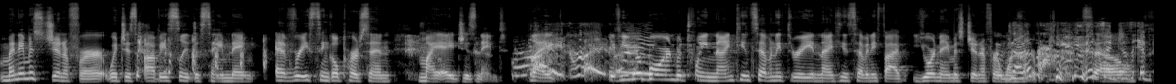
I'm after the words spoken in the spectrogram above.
My name is Jennifer, which is obviously the same name every single person my age is named. Like, right, right. if you were born between 1973 and 1975, your name is Jennifer 100%. So, it, just- if-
